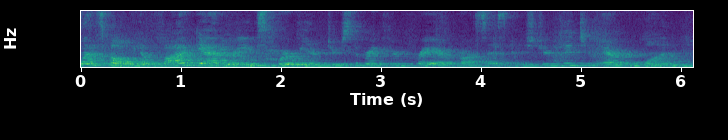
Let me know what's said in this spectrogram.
last fall, we held five gatherings where we introduced the breakthrough prayer process and distributed to everyone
